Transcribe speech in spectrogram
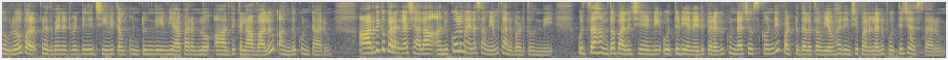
గౌరవప్రదమైనటువంటి జీవితం ఉంటుంది వ్యాపారంలో ఆర్థిక లాభాలు అందుకుంటారు. ఆర్థిక పరంగా చాలా అనుకూలమైన సమయం కనబడుతుంది. ఉత్సాహంతో పనిచేయండి ఒత్తిడి అనేది పెరగకుండా చూసుకోండి పట్టుదలతో వ్యవహరించి పనులను పూర్తి చేస్తారు.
